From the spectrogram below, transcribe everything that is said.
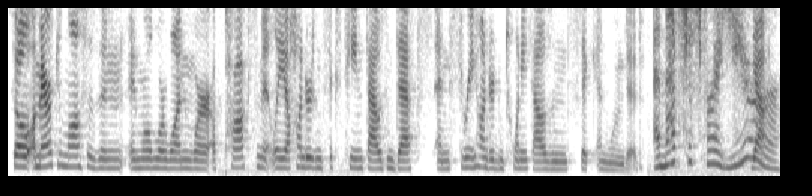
So American losses in, in World War One were approximately 116,000 deaths and 320,000 sick and wounded. And that's just for a year. Yeah,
